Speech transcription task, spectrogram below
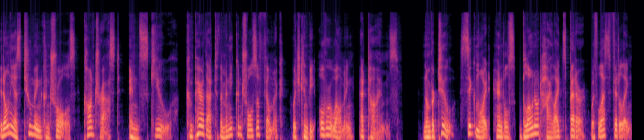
It only has two main controls, contrast and skew. Compare that to the many controls of Filmic, which can be overwhelming at times. Number two, Sigmoid handles blown out highlights better with less fiddling,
